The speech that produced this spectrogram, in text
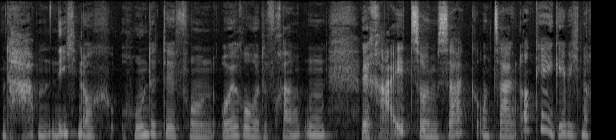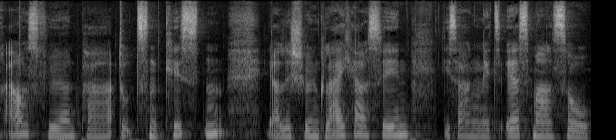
und haben nicht noch Hunderte von Euro oder Franken bereit, so im Sack und sagen, okay, gebe ich noch aus für ein paar Dutzend Kisten, die alle schön gleich aussehen. Die sagen jetzt erstmal so,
